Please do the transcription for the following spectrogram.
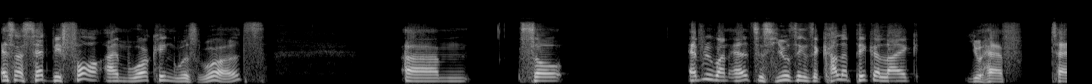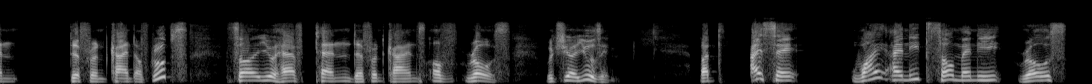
as I said before, I'm working with worlds. Um, so everyone else is using the color picker like you have 10 different kind of groups. So you have 10 different kinds of rows which you are using. But I say, why I need so many rows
